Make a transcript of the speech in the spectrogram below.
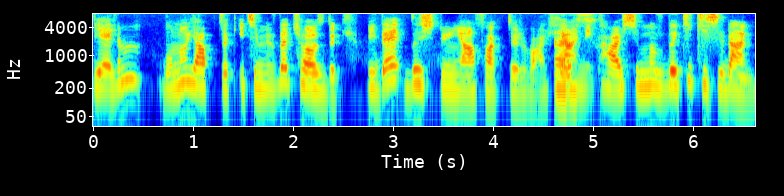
diyelim bunu yaptık, içimizde çözdük. Bir de dış dünya faktörü var. Evet. Yani karşımızdaki kişiden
